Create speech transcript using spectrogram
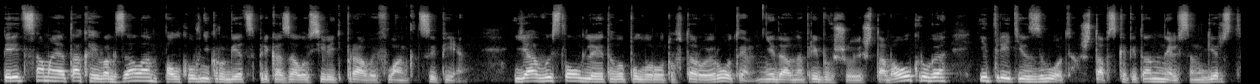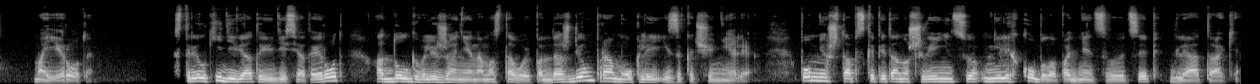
Перед самой атакой вокзала полковник Рубец приказал усилить правый фланг цепи. Я выслал для этого полуроту второй роты, недавно прибывшую из штаба округа, и третий взвод, штабс-капитан Нельсон Герст, моей роты. Стрелки 9 и 10 рот от долгого лежания на мостовой под дождем промокли и закоченели. Помню, штабс-капитану Швейницу нелегко было поднять свою цепь для атаки.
